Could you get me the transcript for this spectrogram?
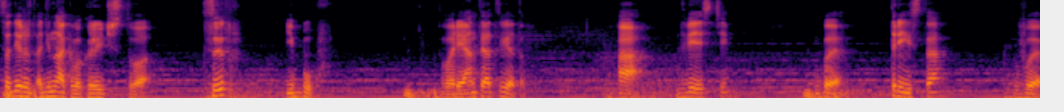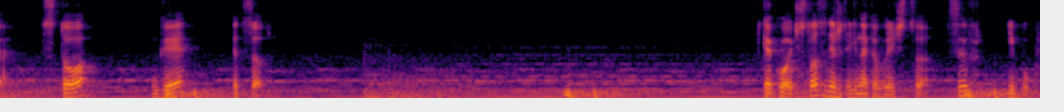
содержит одинаковое количество цифр и букв? Варианты ответов. А. 200. Б. 300. В. 100. Г. 500. Какое число содержит одинаковое количество цифр и букв?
